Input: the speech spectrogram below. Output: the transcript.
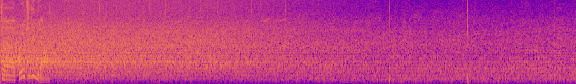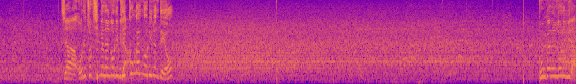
자 골킥입니다. 자 오른쪽 측면을 노립니다. 뒷공간 노리는데요. 공간을 노립니다.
